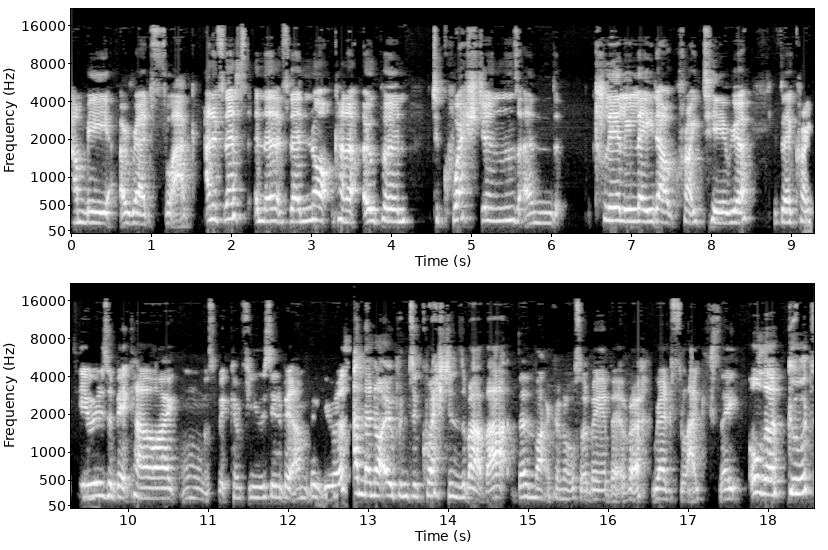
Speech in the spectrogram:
can be a red flag. And if they're, and then if they're not kind of open to questions and clearly laid out criteria, if their criteria is a bit kind of like mm, it's a bit confusing, a bit ambiguous, and they're not open to questions about that, then that can also be a bit of a red flag. They all the good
